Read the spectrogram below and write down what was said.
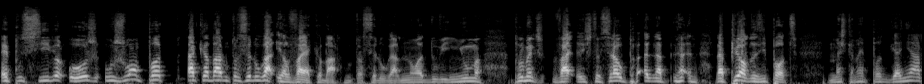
é possível hoje. O João pode acabar no terceiro lugar. Ele vai acabar no terceiro lugar, não há dúvida nenhuma. Pelo menos vai, isto será na, na, na, pior das hipóteses. Mas também pode ganhar.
